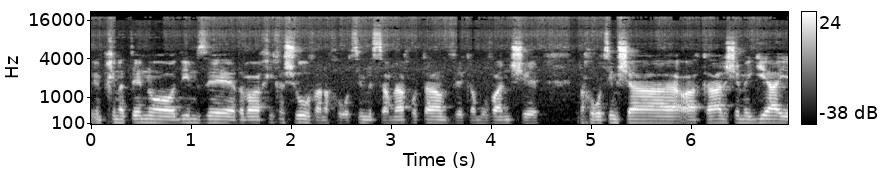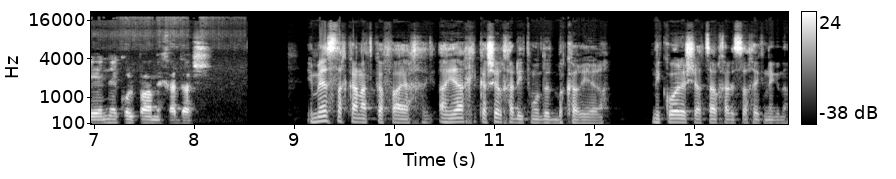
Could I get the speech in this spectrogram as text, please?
ומבחינתנו האוהדים זה הדבר הכי חשוב, אנחנו רוצים לשמח אותם, וכמובן שאנחנו רוצים שהקהל שמגיע ייהנה כל פעם מחדש. עם איזה שחקן התקפה היה הכי קשה לך להתמודד בקריירה? מכל אלה שיצא לך לשחק נגדם.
